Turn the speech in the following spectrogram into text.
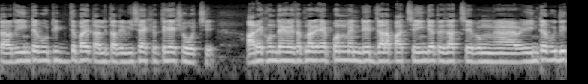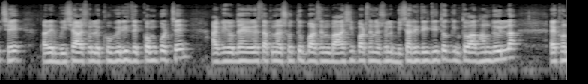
তারা যদি ইন্টারভিউ ঠিক দিতে পারে, তাহলে তাদের ভিসা একশো থেকে একশো হচ্ছে। আর এখন দেখা গেছে আপনার অ্যাপয়েন্টমেন্ট ডেট যারা পাচ্ছে ইন্ডিয়াতে যাচ্ছে এবং ইন্টারভিউ দিচ্ছে, তাদের ভিসা আসলে খুবই রিজেক্ট কম করছে। আগে তো দেখা গেছে আপনার সত্তর পার্সেন্ট বা আশি পার্সেন্ট আসলে ভিসা রিজেক্ট দিত, কিন্তু আলহামদুলিল্লাহ এখন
